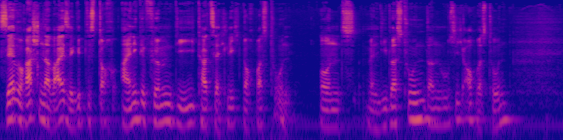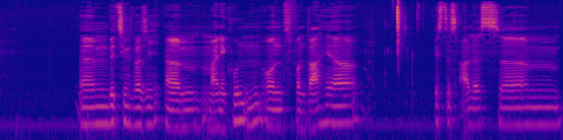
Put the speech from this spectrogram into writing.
sehr überraschenderweise gibt es doch einige Firmen, die tatsächlich noch was tun. Und wenn die was tun, dann muss ich auch was tun. Ähm, beziehungsweise ähm, meine Kunden. Und von daher ist es alles, ähm,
